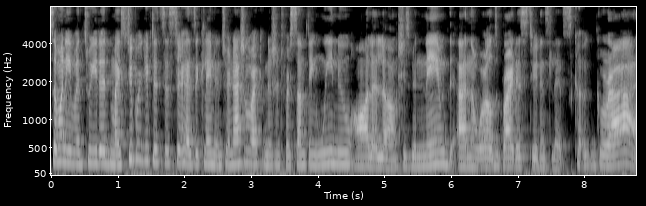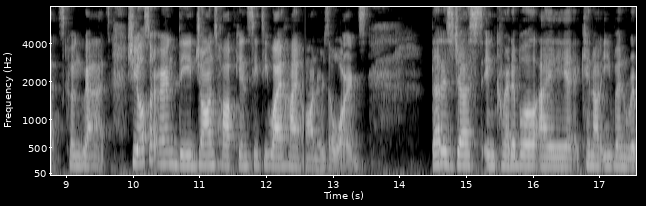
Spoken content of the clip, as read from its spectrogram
Someone even tweeted, My super gifted sister has acclaimed international recognition for something we knew all along. She's been named on the world's brightest students list. Congrats, congrats. She also earned the Johns Hopkins CTY High Honors Awards. That is just incredible. I cannot even re-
